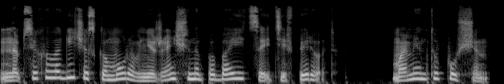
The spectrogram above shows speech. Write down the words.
На психологическом уровне женщина побоится идти вперед. Момент упущен.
